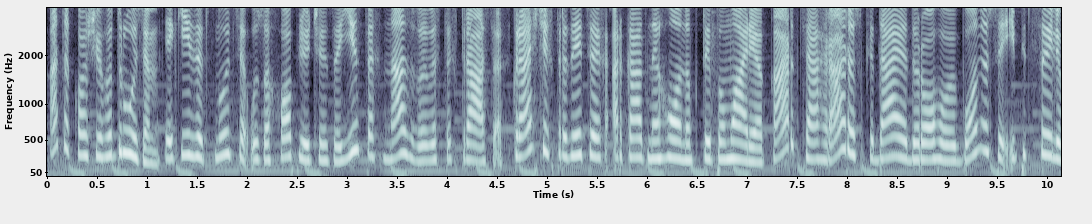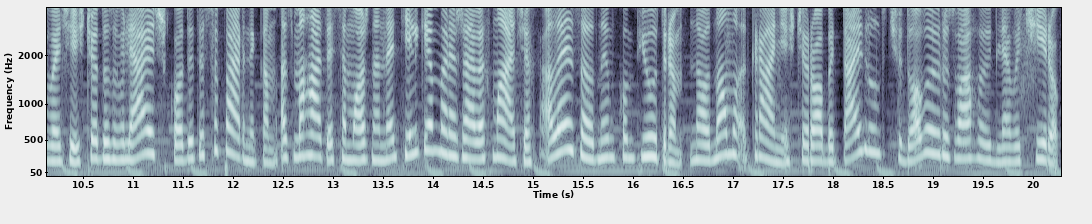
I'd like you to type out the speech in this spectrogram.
а також його друзям, які зіткнуться у захоплюючих заїздах на звивистих трасах. В кращих традиціях аркадних гонок типу Mario Kart ця гра розкидає дорогою бонуси і підсилювачі, що дозволяють шкодити суперникам. А змагатися можна не тільки в мережевих матчах, але й за одним комп'ютером на одному екрані, що робить тайтл чудовою розвагою для вечірок.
